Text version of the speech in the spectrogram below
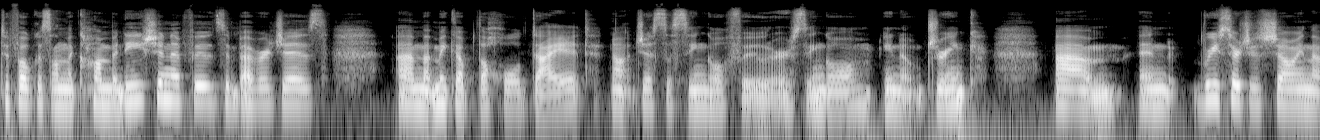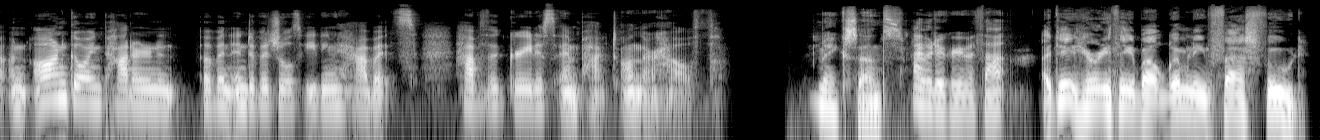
to focus on the combination of foods and beverages um, that make up the whole diet, not just a single food or a single you know drink. Um, and research is showing that an ongoing pattern of an individual's eating habits have the greatest impact on their health. Makes sense. I would agree with that. I didn't hear anything about limiting fast food.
